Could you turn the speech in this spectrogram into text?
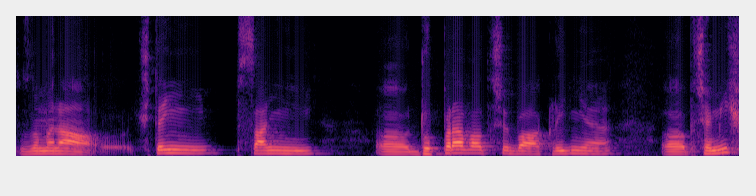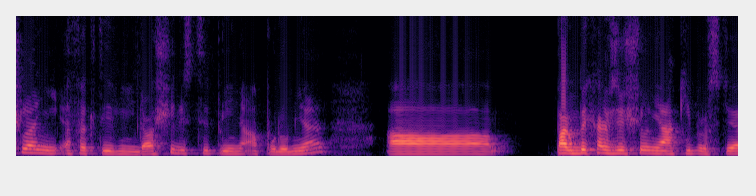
To znamená čtení, psaní, eh, doprava třeba klidně, eh, přemýšlení efektivní, další disciplína a podobně. A pak bych až řešil nějaký prostě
